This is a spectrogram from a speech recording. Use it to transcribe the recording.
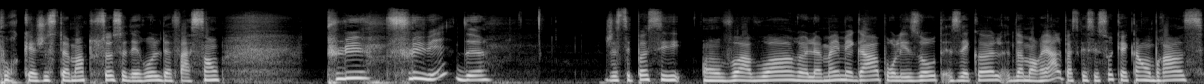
pour que justement tout ça se déroule de façon plus fluide. Je sais pas si on va avoir le même égard pour les autres écoles de Montréal parce que c'est sûr que quand on brasse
